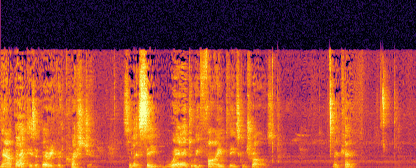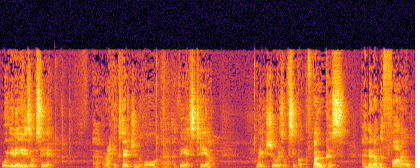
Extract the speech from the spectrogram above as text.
Now that is a very good question. So let's see, where do we find these controls? Okay, what you need is obviously a, a rack extension or a, a VSTer. Make sure it's obviously got the focus, and then under File,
